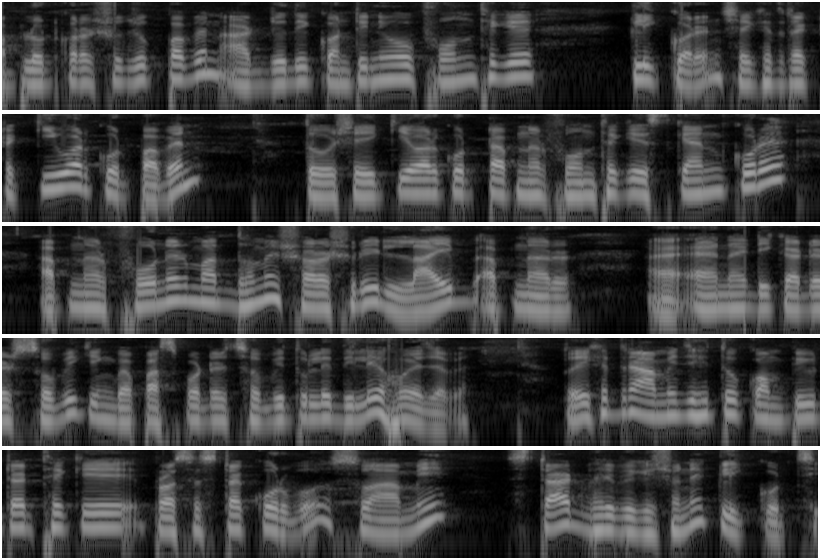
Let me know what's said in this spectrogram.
আপলোড করার সুযোগ পাবেন, আর যদি কন্টিনিউ ফোন থেকে ক্লিক করেন সেক্ষেত্রে একটা কিউআর কোড পাবেন। তো সেই কিউআর কোডটা আপনার ফোন থেকে স্ক্যান করে আপনার ফোনের মাধ্যমে সরাসরি লাইভ আপনার এনআইডি কার্ডের ছবি কিংবা পাসপোর্টের ছবি তুলে দিলে হয়ে যাবে। তো এই ক্ষেত্রে আমি যেহেতু কম্পিউটার থেকে প্রসেসটা করব সো আমি স্টার্ট ভেরিফিকেশনে ক্লিক করছি।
